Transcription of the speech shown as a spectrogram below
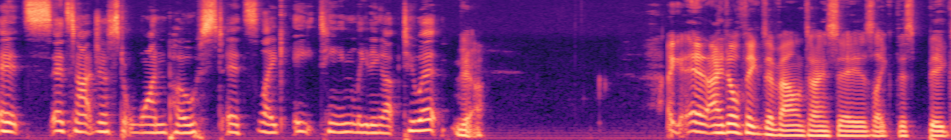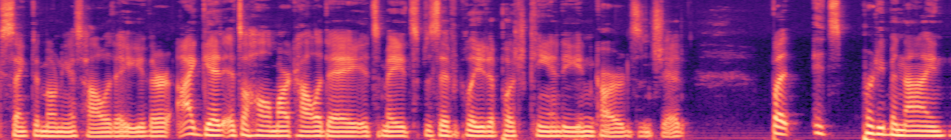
it's it's not just one post. It's like 18 leading up to it. Yeah. I, and I don't think that Valentine's Day is like this big sanctimonious holiday either. I get it's a Hallmark holiday. It's made specifically to push candy and cards and shit. But it's pretty benign.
